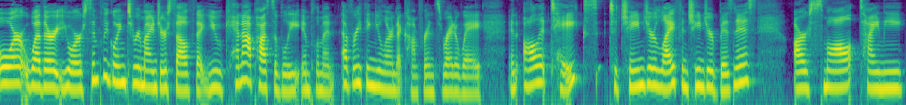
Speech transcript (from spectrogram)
or whether you're simply going to remind yourself that you cannot possibly implement everything you learned at conference right away. And all it takes to change your life and change your business are small, tiny,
